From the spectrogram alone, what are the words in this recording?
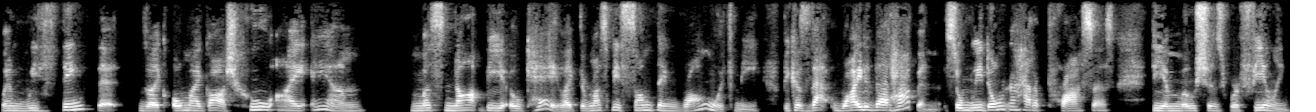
when we think that like oh my gosh who i am must not be okay like there must be something wrong with me because that why did that happen? So we don't know how to process the emotions we're feeling.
